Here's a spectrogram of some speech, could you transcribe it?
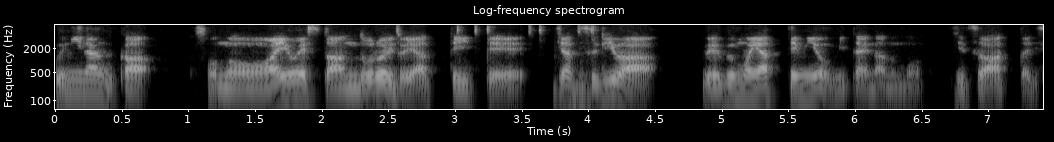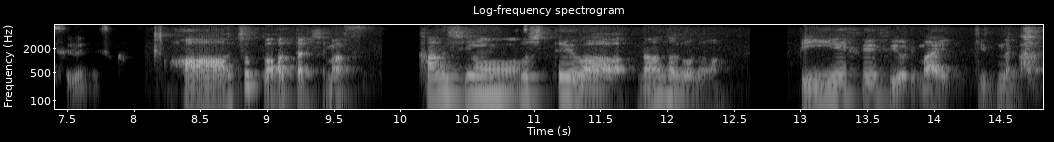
逆になんか、その iOS と Android やっていて、じゃあ次は Web もやってみようみたいなのも実はあったりするんですか？ああ、ちょっとあったりします。関心としては、なんだろうな、BFF より前って言って、なんか、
